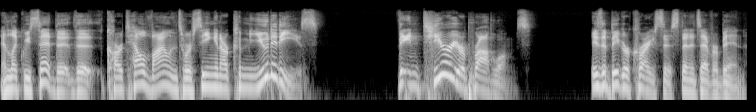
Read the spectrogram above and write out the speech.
And like we said, the, the cartel violence we're seeing in our communities, the interior problems, is a bigger crisis than it's ever been.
